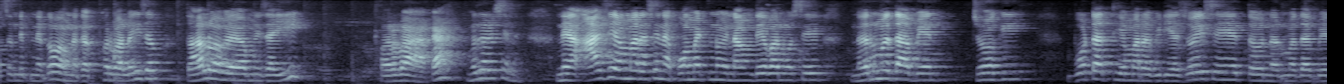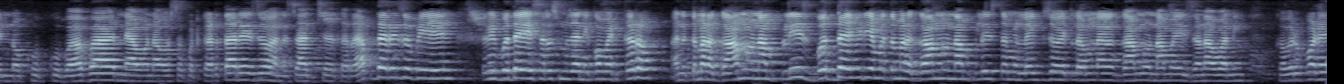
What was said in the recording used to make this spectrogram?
સંદીપને કહો અમને કાંઈક ફરવા લઈ જાઓ. તો હાલો હવે અમે જઈ ફરવા કા? મજા આવશે ને? ને આજે અમારે છે ને કોમેન્ટનું નામ દેવાનું છે નર્મદાબેન જોગી બોટાદથી અમારા વિડીયા જોઈ છે. તો નર્મદાબેનનો ખૂબ ખૂબ આભાર. ને આવો નવો સપોર્ટ કરતા રહેજો અને સાથ સહકાર આપતા રહેજો બેન. તમે બધાએ સરસ મજાની કોમેન્ટ કરો અને તમારા ગામનું નામ પ્લીઝ બધા વિડીયામાં તમારા ગામનું નામ પ્લીઝ તમે લખજો. એટલે અમને ગામનું નામ એ જણાવવાની ખબર પડે.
